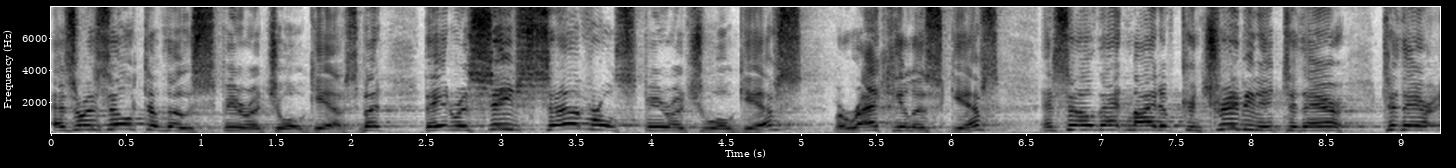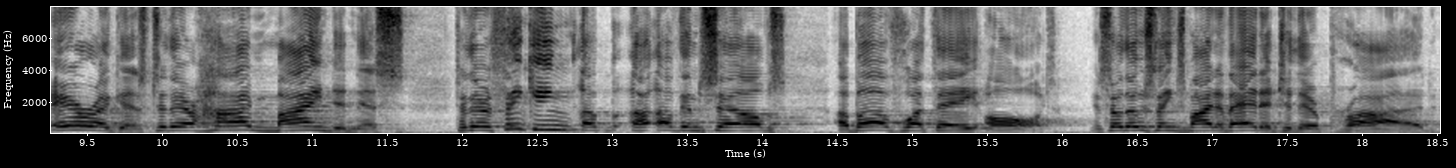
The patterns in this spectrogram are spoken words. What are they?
as a result of those spiritual gifts. But they had received several spiritual gifts, miraculous gifts, and so that might have contributed to their, to their arrogance, to their high mindedness, to their thinking of, uh, of themselves above what they ought. And so those things might have added to their pride.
